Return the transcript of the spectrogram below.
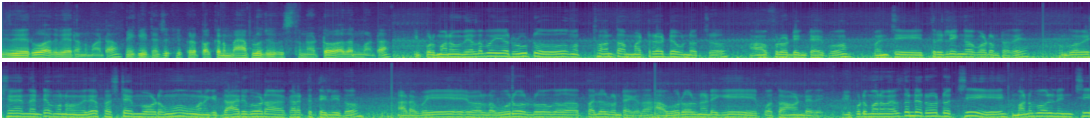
ఇది వేరు అది వేరు అనమాట మీకు ఇక్కడ పక్కన మ్యాప్లో చూపిస్తున్నట్టు అదనమాట ఇప్పుడు మనం వెళ్ళబోయే రూట్ మొత్తం అంతా మట్టి రోడ్డే ఉండొచ్చు ఆఫ్ రోడింగ్ టైపు. మంచి థ్రిల్లింగ్గా కూడా ఉంటుంది. ఇంకో విషయం ఏంటంటే మనం ఇదే ఫస్ట్ టైం పోవడము మనకి దారి కూడా కరెక్ట్ తెలీదు. ఆడ పోయి వాళ్ళ ఊరోళ్ళు పల్లెలు ఉంటాయి కదా ఆ ఊరోళ్ళని అడిగి పోతా ఉండేది. ఇప్పుడు మనం వెళ్తుండే రోడ్డు వచ్చి మనుబోలు నుంచి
